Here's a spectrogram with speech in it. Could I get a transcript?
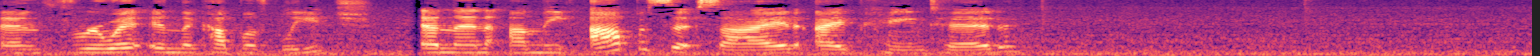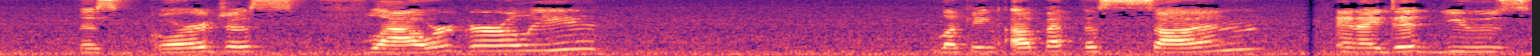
and threw it in the cup of bleach. And then on the opposite side, I painted this gorgeous flower girly looking up at the sun and I did use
